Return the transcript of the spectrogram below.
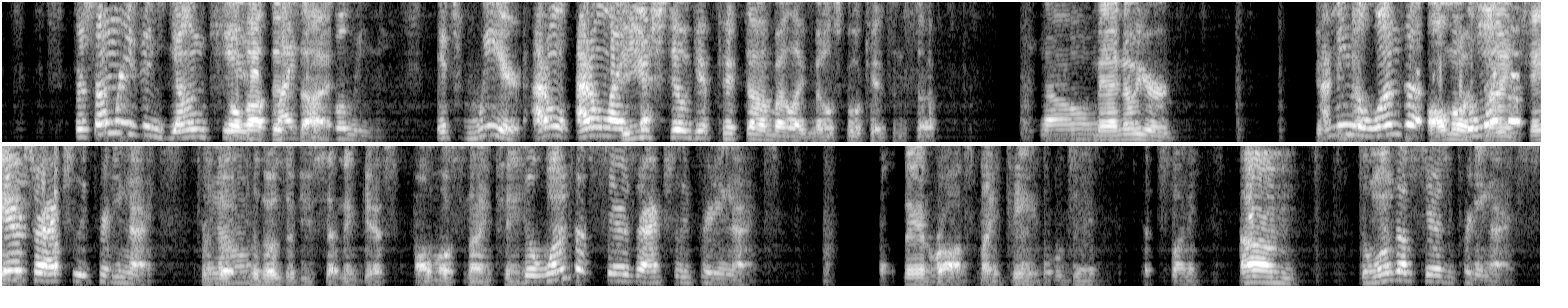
for some reason, young kids So about this like size. to bully me. It's weird. I don't I don't like do you that. still get picked on by like middle school kids and stuff? No. I mean, I know you're. I mean, the ones up, almost the ones 19. upstairs are actually pretty nice. For, know? for those of you sending gifts, almost 19. the ones upstairs are actually pretty nice. Old man Ross, 19. Just- That's funny. Um, the ones upstairs are pretty nice.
